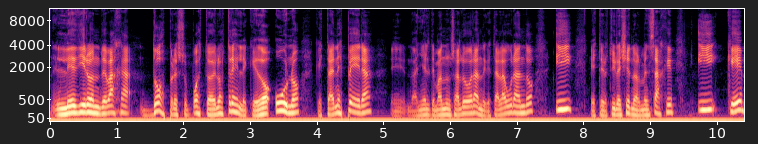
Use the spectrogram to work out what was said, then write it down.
le dieron de baja dos presupuestos de los tres, le quedó uno que está en espera. eh, Daniel te manda un saludo grande que está laburando y este lo estoy leyendo el mensaje y que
